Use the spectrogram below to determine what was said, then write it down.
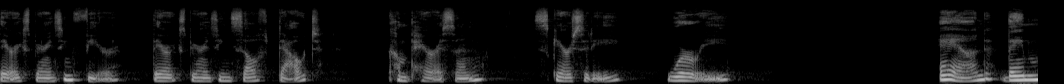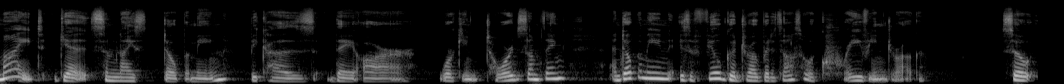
They are experiencing fear. They are experiencing self doubt, comparison, scarcity, worry. And they might get some nice dopamine because they are working towards something. And dopamine is a feel good drug, but it's also a craving drug. So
